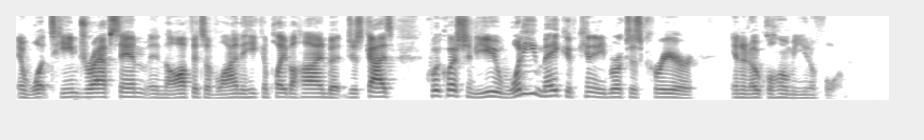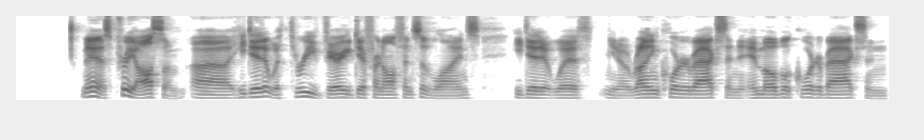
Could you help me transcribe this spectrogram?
and what team drafts him in the offensive line that he can play behind. But just guys, quick question to you: What do you make of Kennedy Brooks' career in an Oklahoma uniform? Man, it's pretty awesome. Uh, he did it with three very different offensive lines. He did it with you know running quarterbacks and immobile quarterbacks and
